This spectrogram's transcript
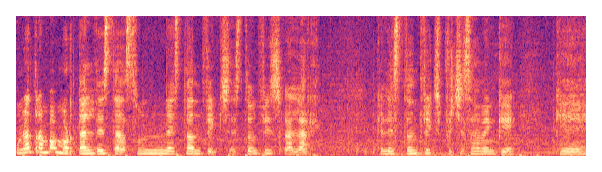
una trampa mortal de estas, un Stunfish, Stunfish Galar. Que el Stunfish pues ya saben que que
